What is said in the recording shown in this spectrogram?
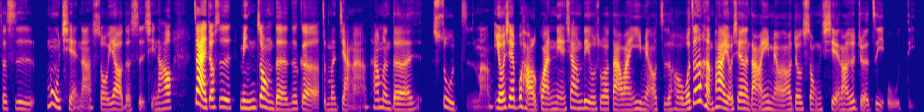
这是目前呢首要的事情。然后再来就是民众的这个怎么讲啊？他们的素质嘛，有一些不好的观念，像例如说打完疫苗之后，我真的很怕有些人打完疫苗然后就松懈，然后就觉得自己无敌，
